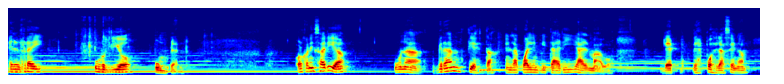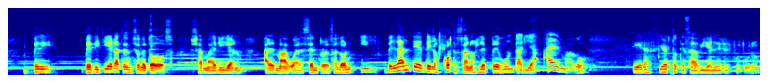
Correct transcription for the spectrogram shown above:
el rey urdió un plan. Organizaría una gran fiesta en la cual invitaría al mago. después de la cena, pediría la atención de todos. Llamarían al mago al centro del salón y delante de los cortesanos le preguntaría al mago si era cierto que sabía leer el futuro.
